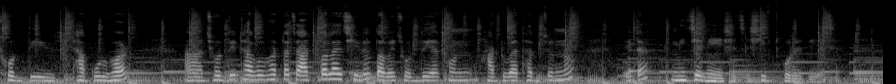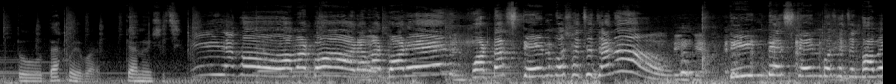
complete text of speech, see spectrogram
ছর্দির ঠাকুর ঘর ছর্দির ঠাকুর ঘরটা চারতলায় ছিল, তবে ছর্দি এখন হাঁটু ব্যথার জন্য এটা নিচে নিয়ে এসেছে শিফট করে দিয়েছে। তো দেখো এবার কেন এসেছি। আমার বর আমার বরের কটা স্টেন বসেছে জানো? তিনটে। স্টেন বসেছে। কবে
